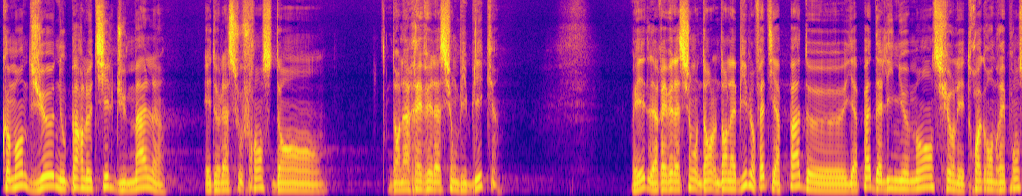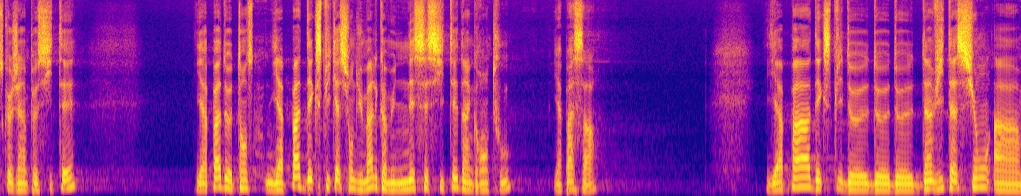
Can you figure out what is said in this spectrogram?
Comment Dieu nous parle-t-il du mal et de la souffrance dans, la révélation biblique? Vous voyez, la révélation dans la Bible, en fait, il n'y a pas d'alignement sur les trois grandes réponses que j'ai un peu citées. Il n'y a pas d'explication du mal comme une nécessité d'un grand tout. Il n'y a pas ça. Il n'y a pas d'invitation à,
